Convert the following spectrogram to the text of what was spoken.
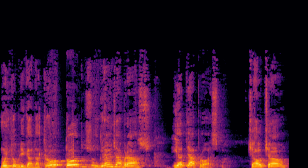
Muito obrigado a todos, um grande abraço e até a próxima. Tchau, tchau.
